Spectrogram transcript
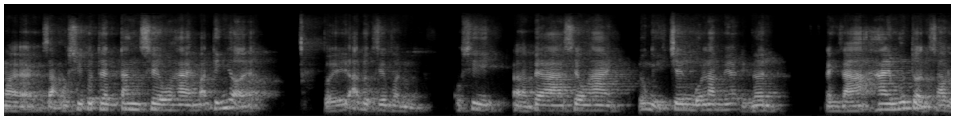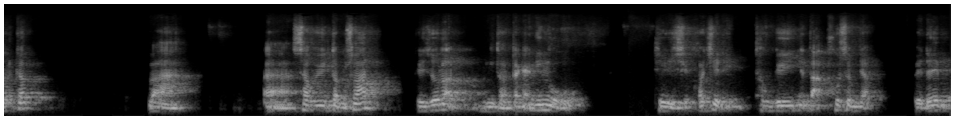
mà giảm oxy có thân tăng CO2 mãn tính rồi ấy, với áp lực riêng phần oxy uh, PA CO2 lúc nghỉ trên 45 mét thủy ngân đánh giá 21 tuần sau đợt cấp. Và à, sau khi tầm soát thì dối loạn bình thường tại nghẽn đi ngủ thì sẽ có chỉ định thông khí nhân tạo không xâm nhập về đêm.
